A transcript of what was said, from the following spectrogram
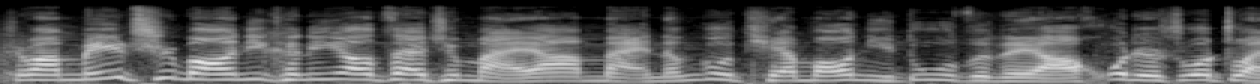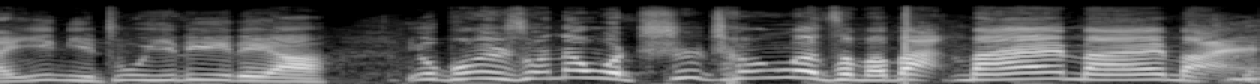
是吧？没吃饱，你肯定要再去买呀，买能够填饱你肚子的呀，或者说转移你注意力的呀。有朋友说：“那我吃撑了怎么办？”买买买。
